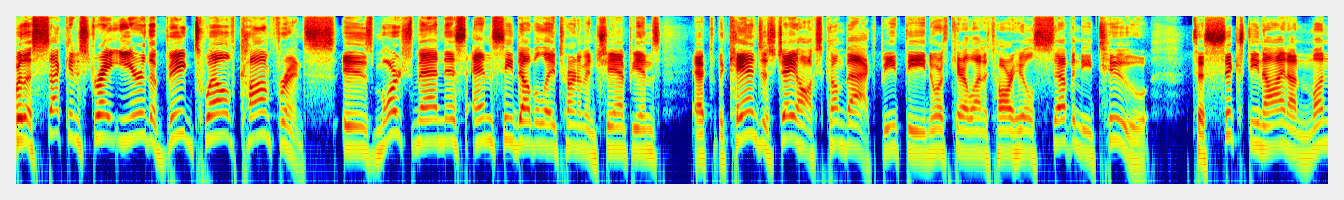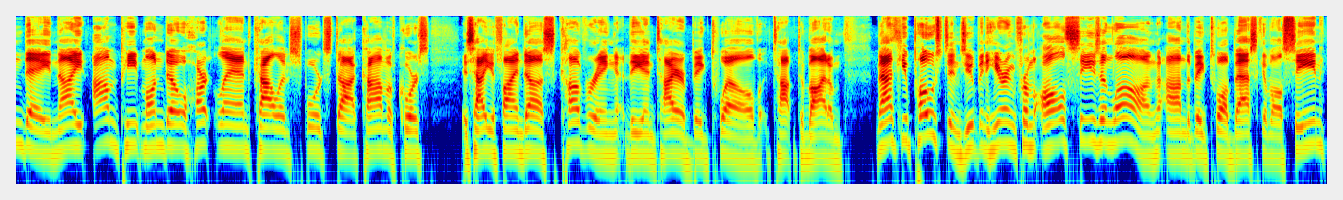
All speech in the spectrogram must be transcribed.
For the second straight year, the Big 12 Conference is March Madness NCAA tournament champions after the Kansas Jayhawks come back, beat the North Carolina Tar Heels 72 to 69 on Monday night. I'm Pete Mundo, HeartlandCollegeSports.com, of course, is how you find us covering the entire Big 12 top to bottom. Matthew Postins, you've been hearing from all season long on the Big 12 basketball scene.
